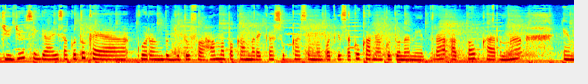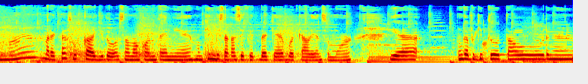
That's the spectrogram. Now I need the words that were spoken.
Jujur sih guys aku tuh kayak kurang begitu paham apakah mereka suka sama podcast aku karena aku tunanetra atau karena emang mereka suka gitu loh sama kontennya. Mungkin bisa kasih feedback ya buat kalian semua. Ya nggak begitu tahu dengan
